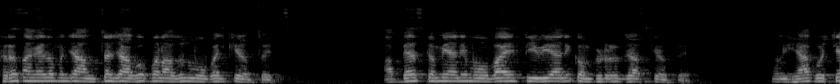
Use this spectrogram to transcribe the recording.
खरं सांगायचं म्हणजे आमचा जागो पण अजून मोबाईल खेळतोय अभ्यास कमी आणि मोबाईल टीव्ही आणि कम्प्युटर जास्त खेळतोय. म्हणून ह्या गोष्टी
